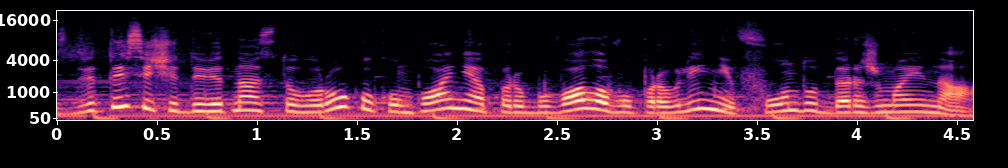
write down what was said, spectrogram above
З 2019 року компанія перебувала в управлінні фонду держмайна.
